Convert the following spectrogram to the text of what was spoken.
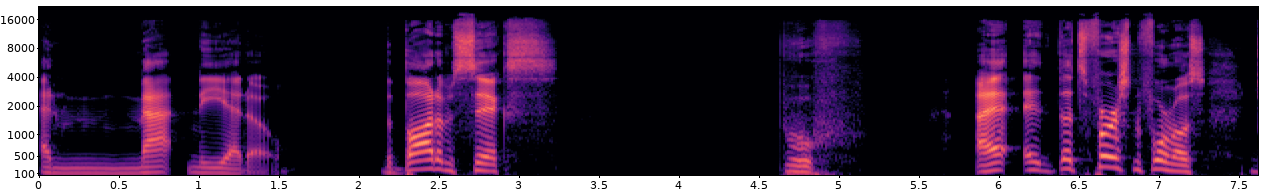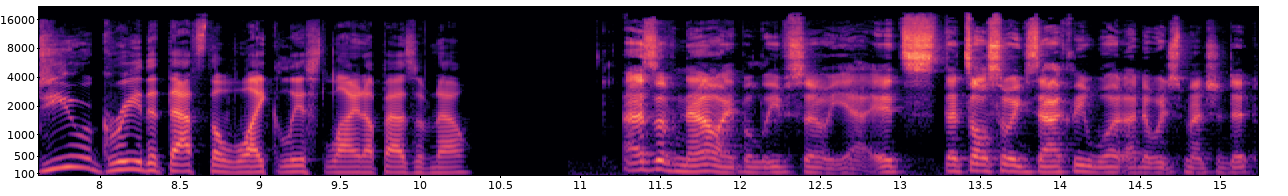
and Matt Nieto. The bottom six. Oof. I, that's first and foremost. Do you agree that that's the likeliest lineup as of now? As of now, I believe so. Yeah, it's that's also exactly what I know. We just mentioned it.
